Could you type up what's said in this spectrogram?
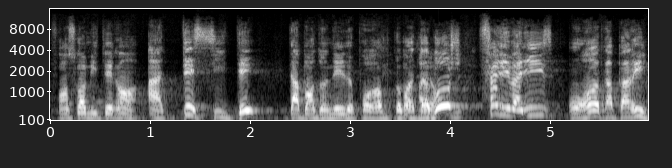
François Mitterrand a décidé d'abandonner le programme commun de la gauche, fait les valises, on rentre à Paris.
